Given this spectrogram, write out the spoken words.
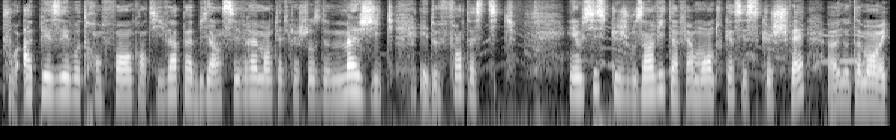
pour apaiser votre enfant quand il va pas bien, c'est vraiment quelque chose de magique et de fantastique. Et aussi ce que je vous invite à faire, moi en tout cas c'est ce que je fais, euh, notamment avec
